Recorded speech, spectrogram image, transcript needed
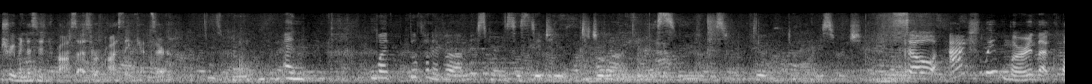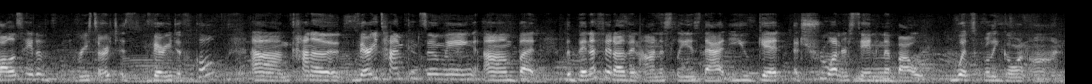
treatment decision process for prostate cancer. That's great. And what, what kind of um, experiences did you did you learn through this, this doing, doing research? So I actually learned that qualitative research is very difficult um, kind of very time consuming, um, but the benefit of it, honestly, is that you get a true understanding about what's really going on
